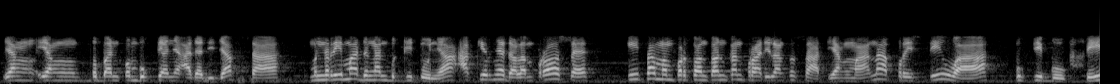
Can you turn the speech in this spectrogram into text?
yang yang beban pembuktiannya ada di jaksa menerima dengan begitunya akhirnya dalam proses kita mempertontonkan peradilan sesat. Yang mana peristiwa bukti bukti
